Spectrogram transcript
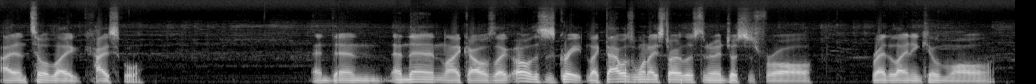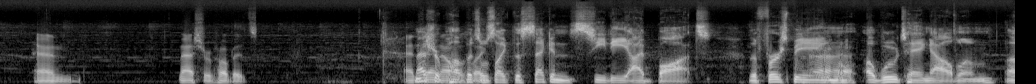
I until like high school, and then and then like I was like, oh, this is great. Like that was when I started listening to Justice for All, Ride the Lightning, Kill 'Em All, and Master of Puppets. And Master then of I Puppets was like, the second CD I bought. The first being Uh. a Wu Tang album. um,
